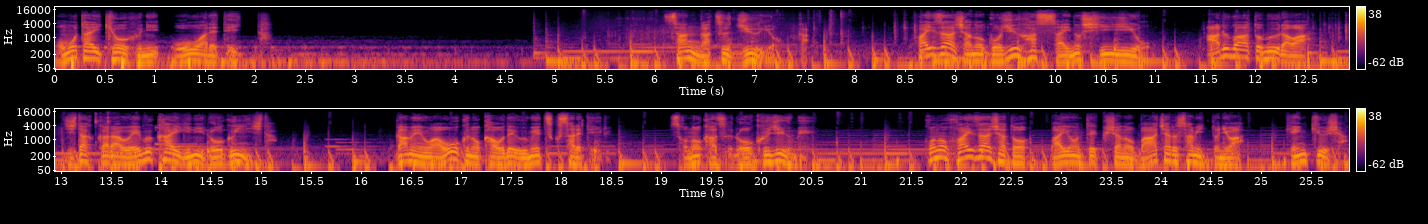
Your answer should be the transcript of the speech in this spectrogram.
重たい恐怖に覆われていった。3月14日。ファイザー社の58歳の CEO アルバート・ブーラは自宅からウェブ会議にログインした。画面は多くの顔で埋め尽くされている。その数60名。このファイザー社とバイオンテック社のバーチャルサミットには研究者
